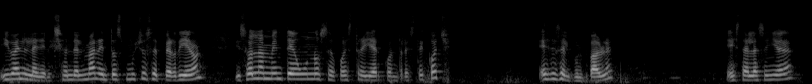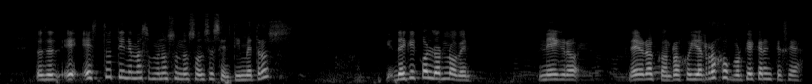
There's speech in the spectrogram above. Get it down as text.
iban en la dirección del mar, entonces muchos se perdieron y solamente uno se fue a estrellar contra este coche. Ese es el culpable. Esta es la señora. Entonces, e, esto tiene más o menos unos 11 centímetros. ¿De qué color lo ven? Negro, negro con rojo. ¿Y el rojo por qué creen que sea?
